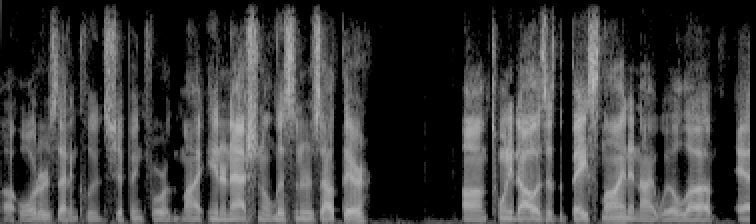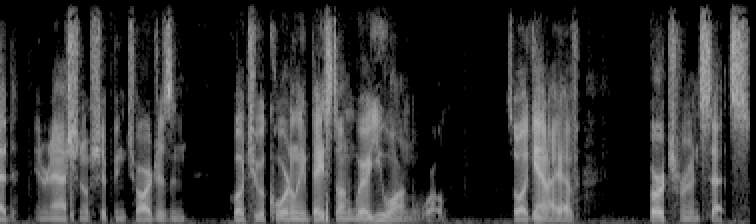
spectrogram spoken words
uh, orders. That includes shipping for my international listeners out there. Um, $20 is the baseline, and I will uh, add international shipping charges and quote you accordingly based on where you are in the world. So, again, I have birch rune sets,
